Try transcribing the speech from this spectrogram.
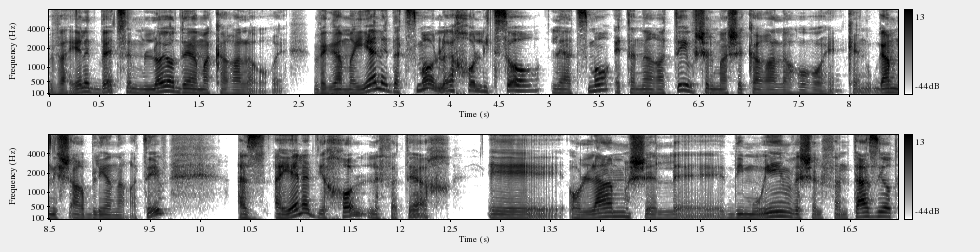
והילד בעצם לא יודע מה קרה להורה, וגם הילד עצמו לא יכול ליצור לעצמו את הנרטיב של מה שקרה להורה, כן? הוא גם נשאר בלי הנרטיב. אז הילד יכול לפתח אה, עולם של אה, דימויים ושל פנטזיות,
